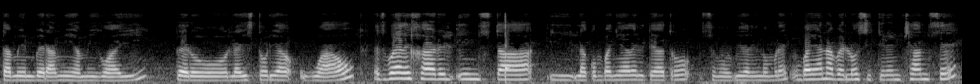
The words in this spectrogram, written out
también ver a mi amigo ahí. Pero la historia, wow. Les voy a dejar el Insta y la compañía del teatro, se me olvida el nombre. Vayan a verlo si tienen chance.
